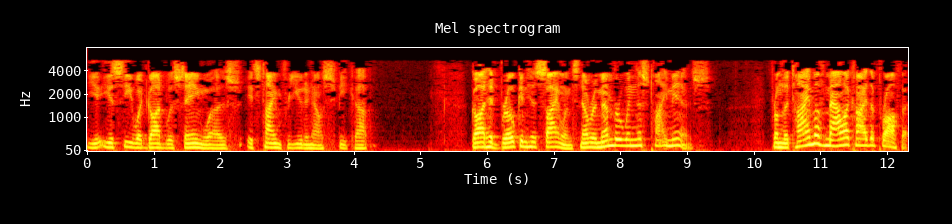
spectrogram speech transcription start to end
you, you see what God was saying was, it's time for you to now speak up. God had broken his silence. Now remember when this time is. From the time of Malachi the prophet.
